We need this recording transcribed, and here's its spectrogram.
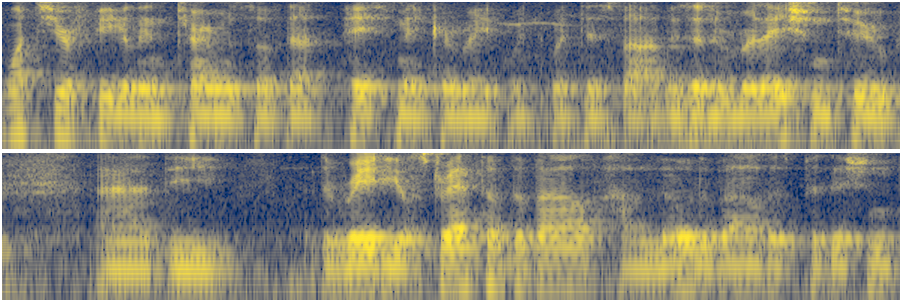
what's your feel in terms of that pacemaker rate with, with this valve? Is it a relation to uh, the the radial strength of the valve, how low the valve is positioned,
